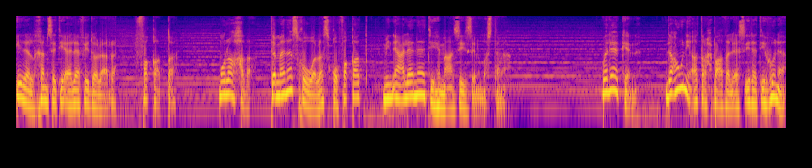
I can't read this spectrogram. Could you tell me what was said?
إلى الخمسة ألاف دولار فقط. ملاحظة تم نسخ ولصق فقط من إعلاناتهم عزيزي المستمع. ولكن دعوني أطرح بعض الأسئلة هنا.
